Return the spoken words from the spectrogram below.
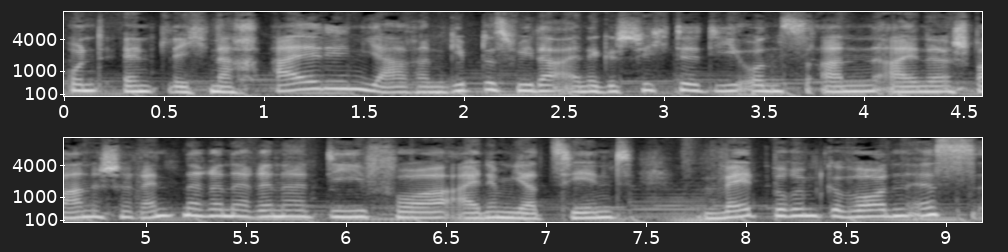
Und endlich, nach all den Jahren, gibt es wieder eine Geschichte, die uns an eine spanische Rentnerin erinnert, die vor einem Jahrzehnt weltberühmt geworden ist,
